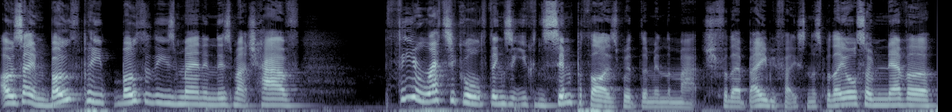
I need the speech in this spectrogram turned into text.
I was saying, both pe- both of these men in this match have theoretical things that you can sympathize with them in the match for their babyfaceness, but they also never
